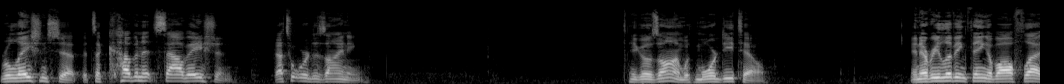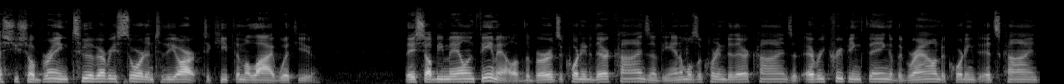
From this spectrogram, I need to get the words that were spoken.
relationship. It's a covenant salvation. That's what we're designing. He goes on with more detail. And every living thing of all flesh you shall bring two of every sort into the ark to keep them alive with you. They shall be male and female, of the birds according to their kinds, and of the animals according to their kinds, of every creeping thing of the ground according to its kind.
